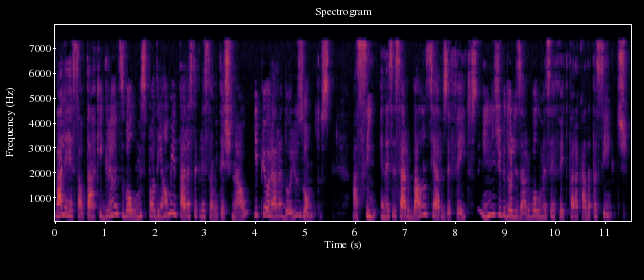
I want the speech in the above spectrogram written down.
Vale ressaltar que grandes volumes podem aumentar a secreção intestinal e piorar a dor e os vômitos. Assim, é necessário balancear os efeitos e individualizar o volume a ser feito para cada paciente.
